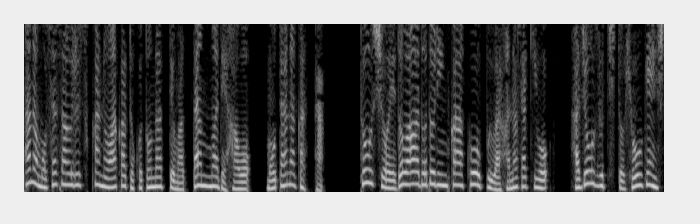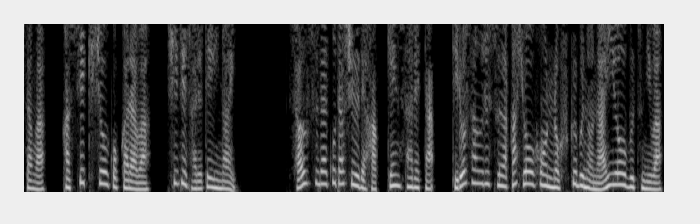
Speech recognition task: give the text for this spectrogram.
他のモササウルス科の赤と異なって末端まで葉を持たなかった。当初エドワード・ドリンカーコープは鼻先を波状土と表現したが、滑石証拠からは支持されていない。サウスダコタ州で発見されたティロサウルス赤標本の腹部の内容物には、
